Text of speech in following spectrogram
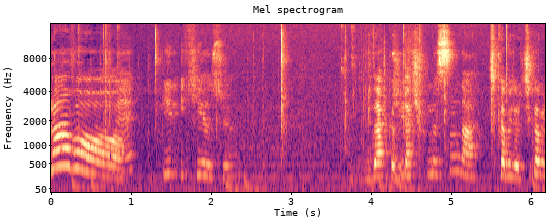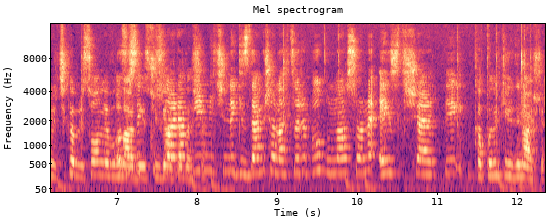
Bravo. Ne? Bir iki yazıyor. Bir dakika bir Şimdi dakika. çıkmasın da. Çıkabilir çıkabilir çıkabilir. Son level'lardayız Ofisteki çünkü kutulardan arkadaşlar. birinin içinde gizlenmiş anahtarı bul. Bundan sonra exit işaretli Kapının kilidini açtı.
